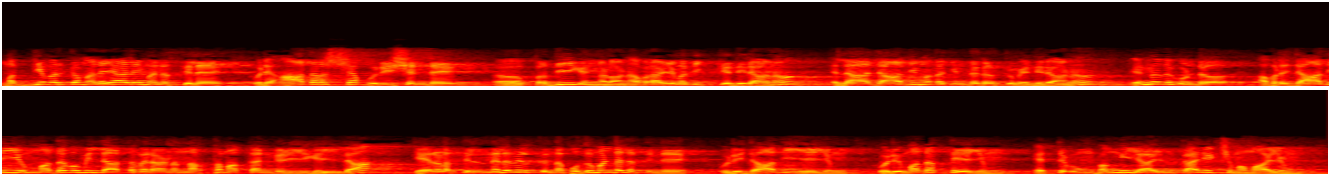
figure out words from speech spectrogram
മധ്യവർഗ മലയാളി മനസ്സിലെ ഒരു ആദർശ പുരുഷന്റെ പ്രതീകങ്ങളാണ്. അവർ അഴിമതിക്കെതിരാണ് എല്ലാ ജാതിമത ചിന്തകൾക്കും എതിരാണ് എന്നതുകൊണ്ട് അവർ ജാതിയും മതവുമില്ലാത്തവരാണെന്ന് അർത്ഥമാക്കാൻ കഴിയുകയില്ല. കേരളത്തിൽ നിലനിൽക്കുന്ന പൊതുമണ്ഡലത്തിന്റെ ഒരു ജാതിയെയും ഒരു മതത്തെയും ഏറ്റവും ഭംഗിയായും കാര്യക്ഷമമായും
